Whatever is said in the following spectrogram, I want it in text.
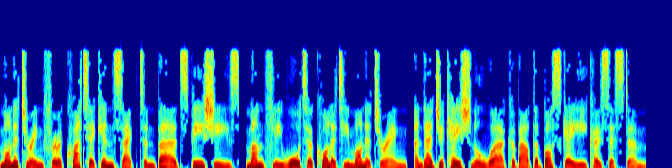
monitoring for aquatic insect and bird species, monthly water quality monitoring, and educational work about the bosque ecosystem.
